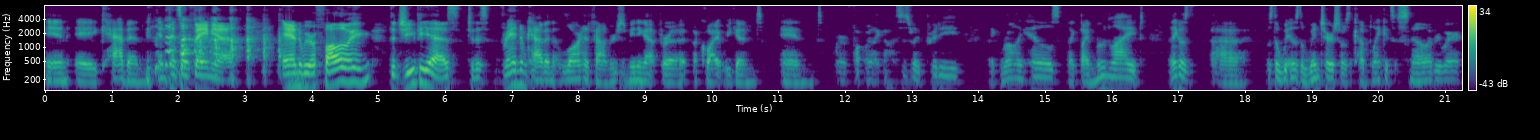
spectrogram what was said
in a cabin in Pennsylvania. and we were following the GPS to this random cabin that Lauren had found. We were just meeting up for a, a quiet weekend, and we're we're like, oh, this is really pretty, like rolling hills, like by moonlight. I think it was uh, was the it was the winter, so it was kind of blankets of snow everywhere.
